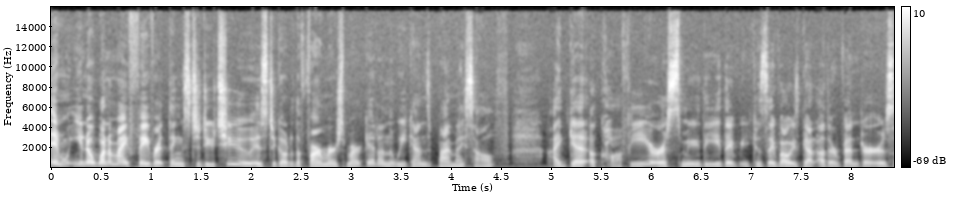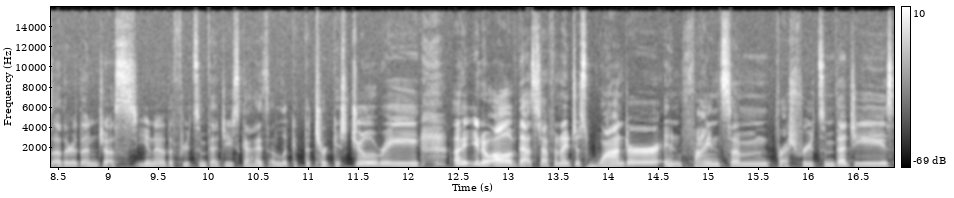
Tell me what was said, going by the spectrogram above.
And you know, one of my favorite things to do too is to go to the farmers market on the weekends by myself. I get a coffee or a smoothie they, because they've always got other vendors other than just you know the fruits and veggies guys. I look at the Turkish jewelry, uh, you know all of that stuff, and I just wander and find some fresh fruits and veggies.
